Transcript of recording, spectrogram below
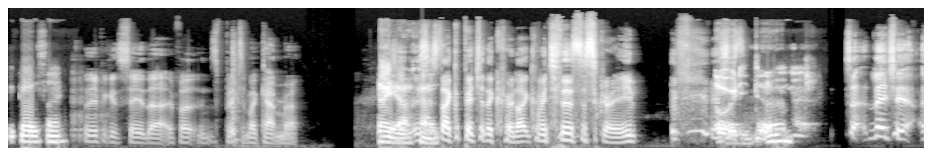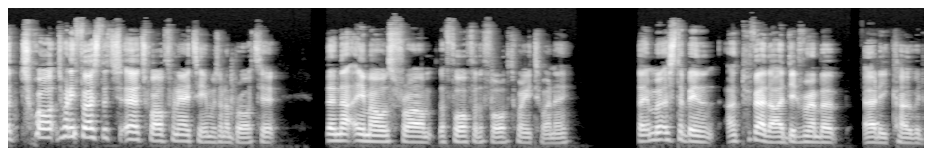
Because I, don't know if you can see that if I just put it to my camera. oh yeah, I it's just like a picture of the crew like coming to the screen. It's already just- done. so literally, uh, 12, 21st to uh, 12th, 2018 was when I brought it. Then that email was from the 4th of the 4th, 2020. So it must have been, uh, to be fair though, I did remember early COVID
